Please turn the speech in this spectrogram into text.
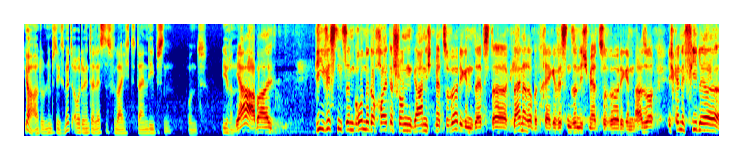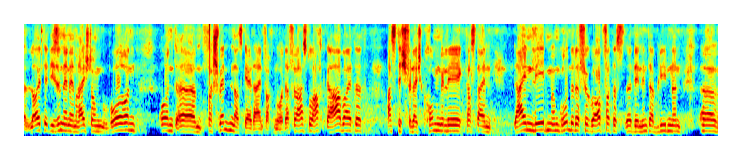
Ja, du nimmst nichts mit, aber du hinterlässt es vielleicht deinen Liebsten und ihren. Ja, aber die wissen es im Grunde doch heute schon gar nicht mehr zu würdigen. Selbst äh, kleinere Beträge wissen sie nicht mehr zu würdigen. Also ich kenne viele Leute, die sind in den Reichtum geboren und ähm, verschwenden das Geld einfach nur. Dafür hast du hart gearbeitet, hast dich vielleicht krumm gelegt, hast dein dein Leben im Grunde dafür geopfert, dass äh, den Hinterbliebenen äh,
